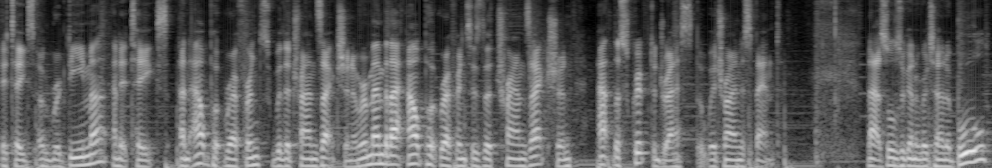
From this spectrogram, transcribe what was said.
it takes a redeemer, and it takes an output reference with a transaction. And remember that output reference is the transaction at the script address that we're trying to spend. That's also going to return a bool,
